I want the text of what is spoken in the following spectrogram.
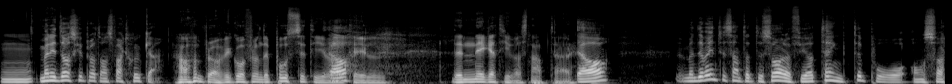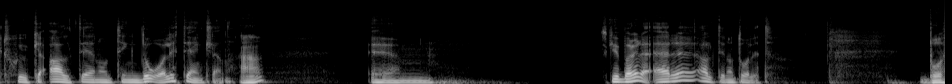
Mm. Men idag ska vi prata om svartsjuka. ja, bra. Vi går från det positiva Ja. till det negativa snabbt här. Ja, men det var intressant att du sa det, för jag tänkte på om svartsjuka alltid är någonting dåligt egentligen. Ja. Um, ska vi börja där? Är det alltid något dåligt? Bo,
